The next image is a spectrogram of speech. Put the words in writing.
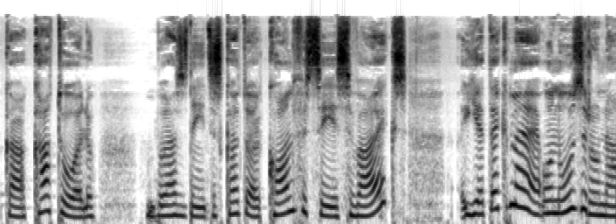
kā katoļu baznīcas, katoļu konfesijas vaigs, ietekmē un uzrunā,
